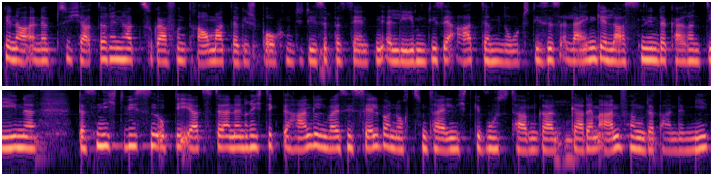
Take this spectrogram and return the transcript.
Genau, eine Psychiaterin hat sogar von Traumata gesprochen, die diese Patienten erleben, diese Atemnot, dieses Alleingelassen in der Quarantäne, das Nicht-Wissen, ob die Ärzte einen richtig behandeln, weil sie selber noch zum Teil nicht gewusst haben, gerade mhm. am Anfang der Pandemie.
